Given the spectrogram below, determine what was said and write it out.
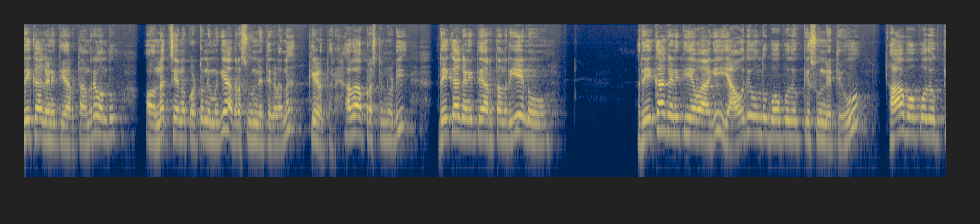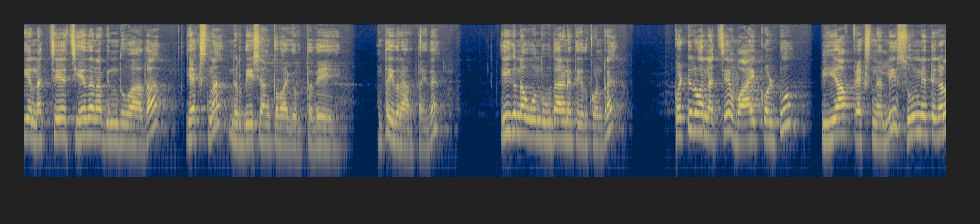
ರೇಖಾಗಣಿತೀಯ ಅರ್ಥ ಅಂದರೆ ಒಂದು ನಕ್ಷೆಯನ್ನು ಕೊಟ್ಟು ನಿಮಗೆ ಅದರ ಶೂನ್ಯತೆಗಳನ್ನು ಕೇಳ್ತಾರೆ. ಅದು ಆ ಪ್ರಶ್ನೆ ನೋಡಿ, ರೇಖಾಗಣಿತೀಯ ಅರ್ಥ ಅಂದರೆ ಏನು? ರೇಖಾಗಣಿತೀಯವಾಗಿ ಯಾವುದೇ ಒಂದು ಬಹುಪದೋಕ್ತಿಯ ಶೂನ್ಯತೆಯು ಆ ಬಹುಪದೋಕ್ತಿಯ ನಕ್ಷೆಯ ಛೇದನ ಬಿಂದುವಾದ ಎಕ್ಸ್ನ ನಿರ್ದೇಶಾಂಕವಾಗಿರುತ್ತದೆ ಅಂತ ಇದರ ಅರ್ಥ ಇದೆ. ಈಗ ನಾವು ಒಂದು ಉದಾಹರಣೆ ತೆಗೆದುಕೊಂಡ್ರೆ, ಕೊಟ್ಟಿರುವ ನಕ್ಷೆ Y equal to P of ಎಕ್ಸ್ನಲ್ಲಿ ಶೂನ್ಯತೆಗಳ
